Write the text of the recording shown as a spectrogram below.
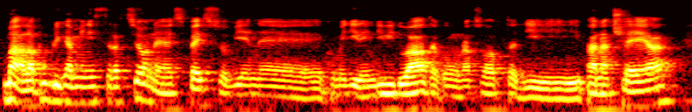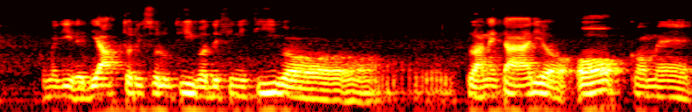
Ma la pubblica amministrazione spesso viene, come dire, individuata come una sorta di panacea, come dire, di atto risolutivo definitivo planetario o come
